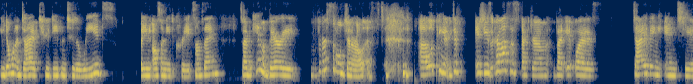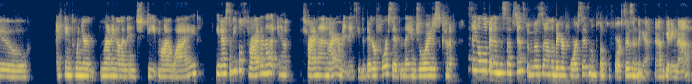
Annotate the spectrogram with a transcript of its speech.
you don't want to dive too deep into the weeds, but you also need to create something. So I became a very versatile generalist, uh, looking at different issues across the spectrum, but it was diving into, I think, when you're running on an inch deep, mile wide. You know, some people thrive in that thrive in that environment. They see the bigger forces and they enjoy just kind of staying a little bit in the substance, but mostly on the bigger forces and political forces and again, navigating that.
